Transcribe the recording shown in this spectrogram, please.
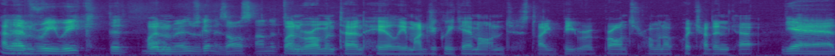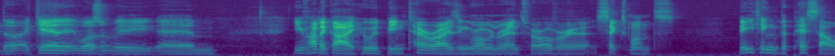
and every week that Roman Reigns was getting his ass handed. to when him. Roman turned heel, he magically came out and just like beat Braun Strowman up, which I didn't get. yeah, though again, it wasn't really. Um, You've had a guy who had been terrorizing Roman Reigns for over uh, six months, beating the piss out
